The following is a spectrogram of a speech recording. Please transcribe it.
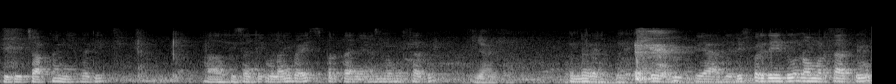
diucapkan ya tadi. Uh, bisa diulangi baik pertanyaan nomor satu? Ya itu. Benar ya? Ya jadi seperti itu nomor satu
